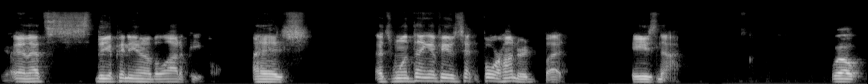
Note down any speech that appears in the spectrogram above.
Yeah. And that's the opinion of a lot of people. As that's one thing if he was hitting 400, but he's not. Well,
